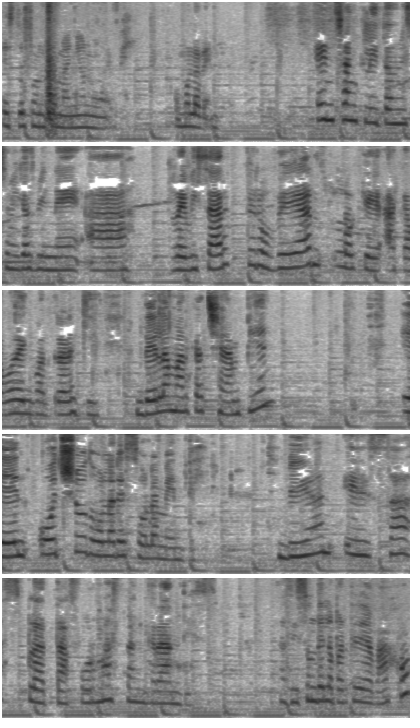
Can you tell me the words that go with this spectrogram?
Estos son tamaño 9. ¿Cómo la ven? En chanclitas, mis amigas, vine a revisar, pero vean lo que acabo de encontrar aquí de la marca Champion en 8 dólares solamente. Vean esas plataformas tan grandes. Así son de la parte de abajo.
